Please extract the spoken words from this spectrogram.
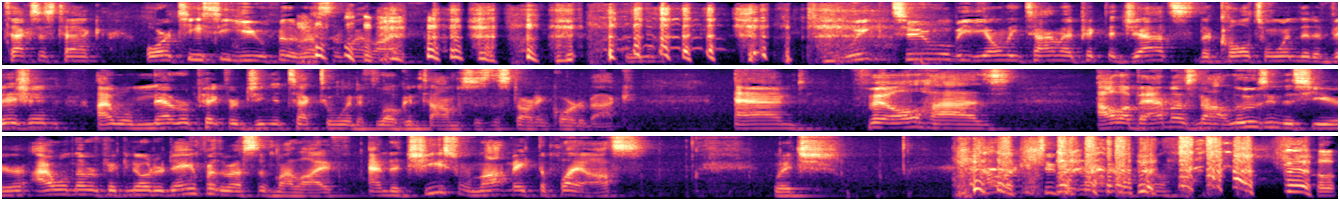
Texas Tech, or TCU for the rest of my life. Week two will be the only time I pick the Jets. The Colts will win the division. I will never pick Virginia Tech to win if Logan Thomas is the starting quarterback. And Phil has Alabama's not losing this year. I will never pick Notre Dame for the rest of my life. And the Chiefs will not make the playoffs, which not looking too good right now, Phil. Phil.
